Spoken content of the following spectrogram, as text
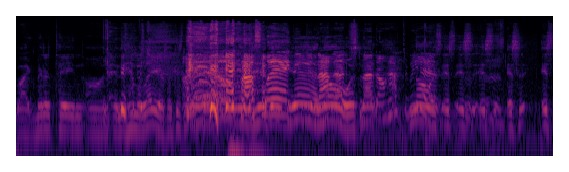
like meditating on in the Himalayas. Like it's not No, cross-legged. You Yeah, do not- no, it's not- not. don't have to be No, that. it's it's it's, it's, it's, it's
